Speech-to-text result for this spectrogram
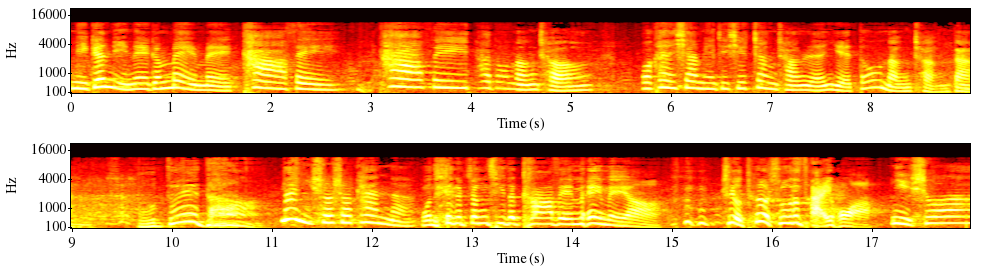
你跟你那个妹妹咖啡，咖啡她都能成，我看下面这些正常人也都能成的。不对的，那你说说看呢？我那个争气的咖啡妹妹呀，是有特殊的才华，你说，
